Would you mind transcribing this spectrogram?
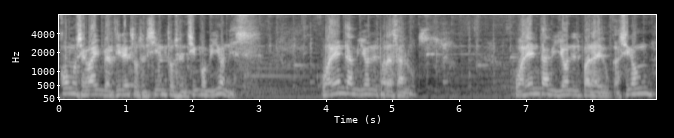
¿Cómo se va a invertir estos 105 millones? 40 millones para salud, 40 millones para educación,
